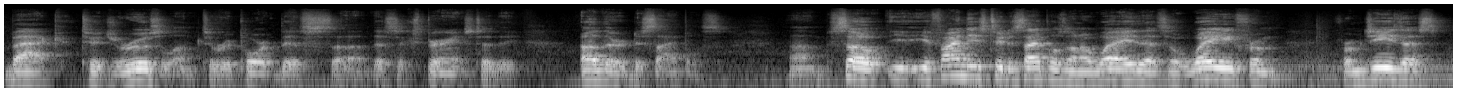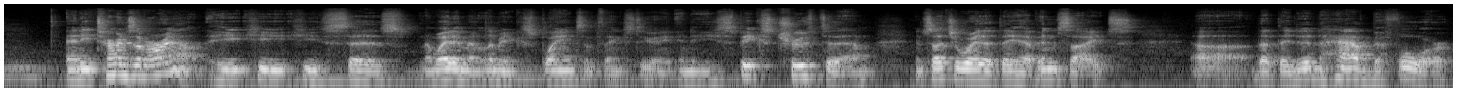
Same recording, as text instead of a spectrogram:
back to Jerusalem to report this, uh, this experience to the other disciples. Um, so you, you, find these two disciples on a way that's away from, from Jesus, and he turns them around. He, he, he says, now wait a minute, let me explain some things to you. And he speaks truth to them in such a way that they have insights uh, that they didn't have before,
